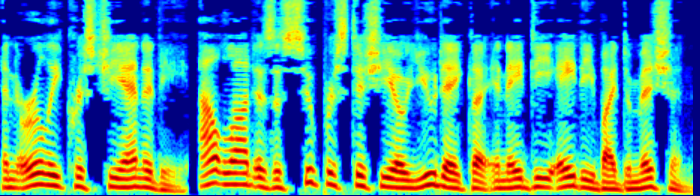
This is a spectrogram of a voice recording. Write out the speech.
and early Christianity, outlawed as a superstitio judaica in AD 80 by Domitian.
